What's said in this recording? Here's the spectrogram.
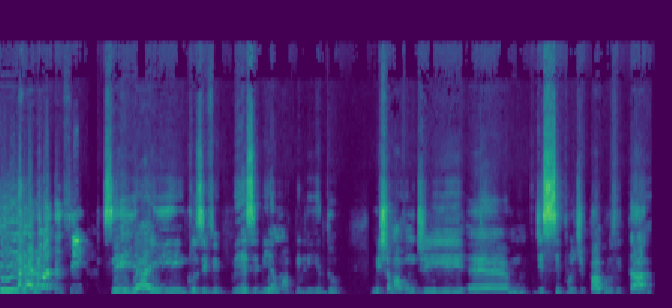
bem garota, assim. Sim, e aí, inclusive, recebia um apelido, me chamavam de é, discípulo de Pablo Vittar.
